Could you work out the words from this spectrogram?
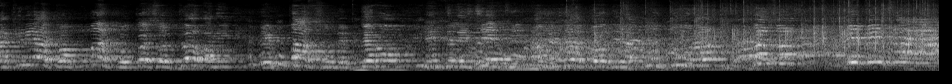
ha creato a Marco questo giovane e pazzo però intelligente ammirato della cultura questo di Pisa!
